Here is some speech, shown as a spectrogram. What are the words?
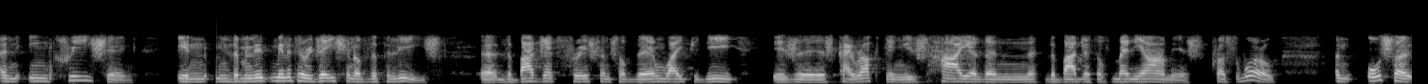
an increasing in, in the militarization of the police. Uh, the budget, for instance, of the NYPD is uh, skyrocketing, is higher than the budget of many armies across the world. And also,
